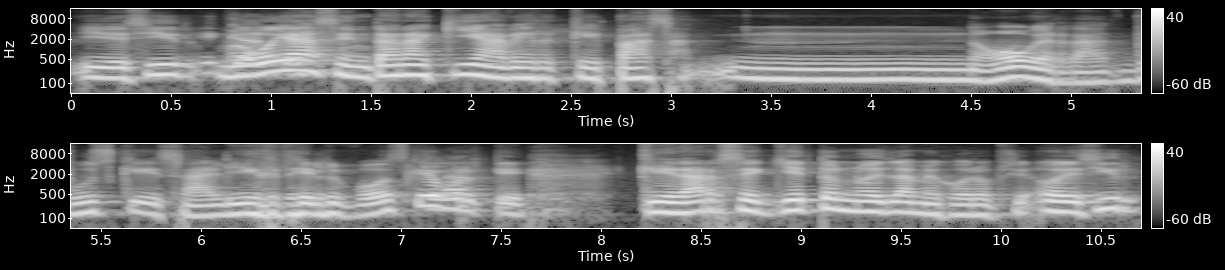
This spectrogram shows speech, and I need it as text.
y decir, me voy a sentar aquí a ver qué pasa. Mm, no, ¿verdad? Busque salir del bosque porque quedarse quieto no es la mejor opción. O decir,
